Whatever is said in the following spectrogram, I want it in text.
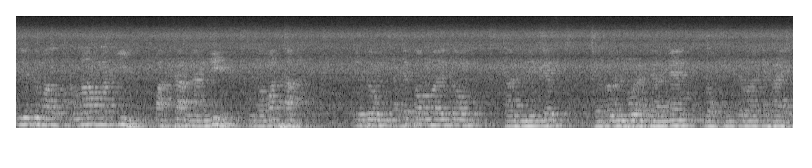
itu alamati pakar nanti ulamata itu ada tolong itu kami ini kalau limpur acaranya lokasi telah cahaya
